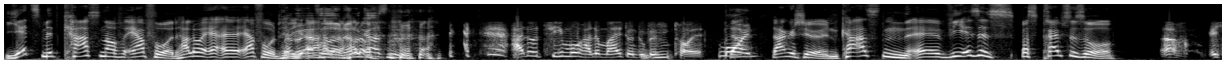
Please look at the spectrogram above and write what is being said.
jetzt mit Carsten auf Erfurt. Hallo er, äh, Erfurt. Hallo ich- äh, Erfurt, hallo Carsten. Hallo Timo, hallo Malte und du bist toll. Da, Dankeschön. Carsten, äh, wie ist es? Was treibst du so? Ach, ich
